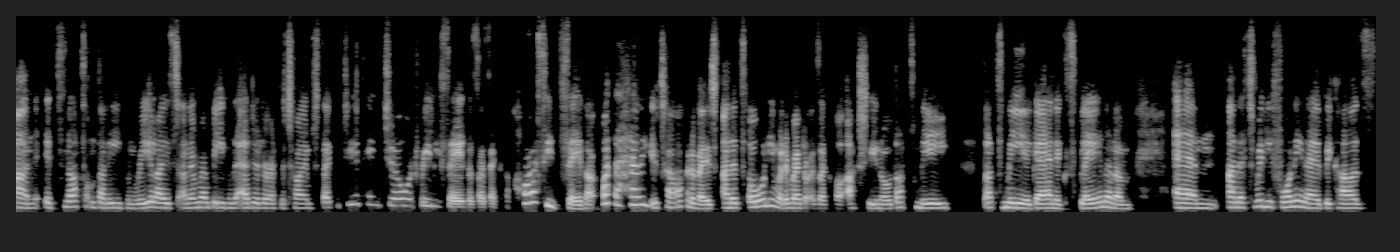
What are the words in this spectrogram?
and it's not something that I even realized. And I remember even the editor at the time, she's like, Do you think Joe would really say this? I was like, Of course he'd say that. What the hell are you talking about? And it's only when I read it, I was like, Oh, actually, no, that's me. That's me again explaining him. Um, and it's really funny now because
